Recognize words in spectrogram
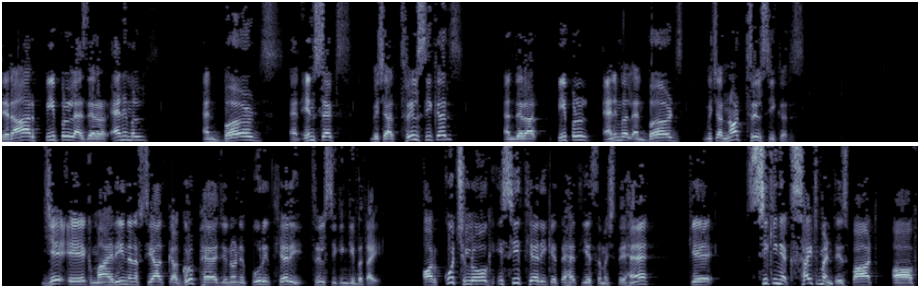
there are people as there are animal and birds and insects which are thrill seekers and there are people animal and birds which are not thrill seekers یہ ایک ماہرین نفسیات کا گروپ ہے جنہوں نے پوری تھیوری تھرل سیکنگ کی بتائی اور کچھ لوگ اسی تھیوری کے تحت یہ سمجھتے ہیں کہ seeking excitement is part of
